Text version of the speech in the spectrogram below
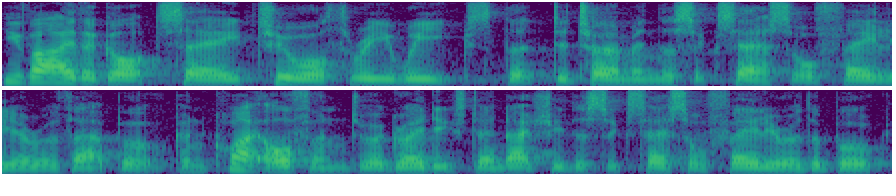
you've either got say two or three weeks that determine the success or failure of that book, and quite often, to a great extent, actually the success or failure of the book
